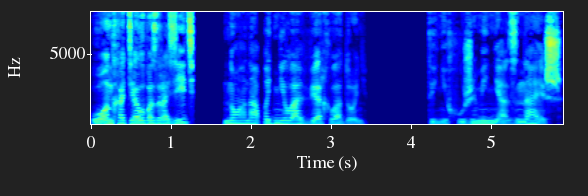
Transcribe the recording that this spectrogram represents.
Он хотел возразить, но она подняла вверх ладонь. «Ты не хуже меня знаешь,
